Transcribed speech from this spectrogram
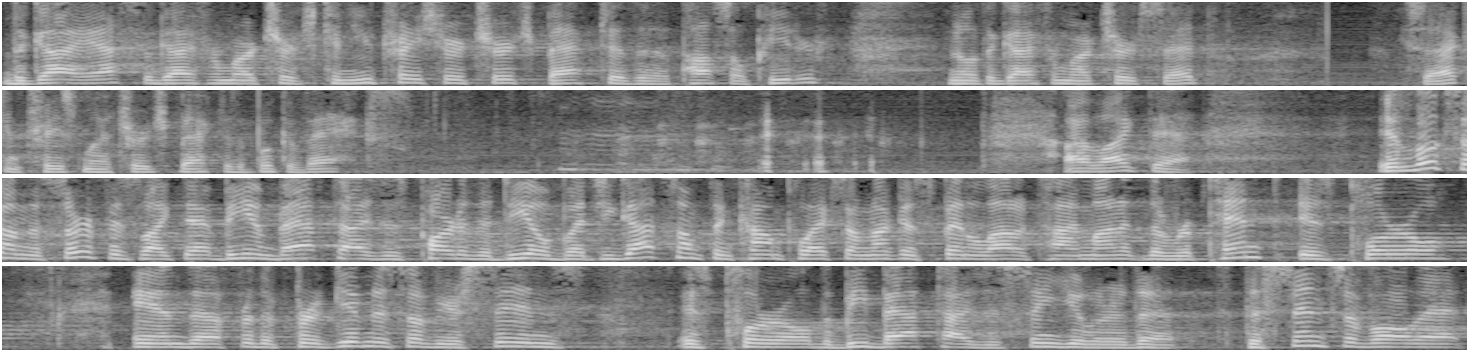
The guy asked the guy from our church, Can you trace your church back to the Apostle Peter? You know what the guy from our church said? He said, I can trace my church back to the book of Acts. I like that. It looks on the surface like that being baptized is part of the deal, but you got something complex. I'm not going to spend a lot of time on it. The repent is plural, and uh, for the forgiveness of your sins is plural. The be baptized is singular. The, the sense of all that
